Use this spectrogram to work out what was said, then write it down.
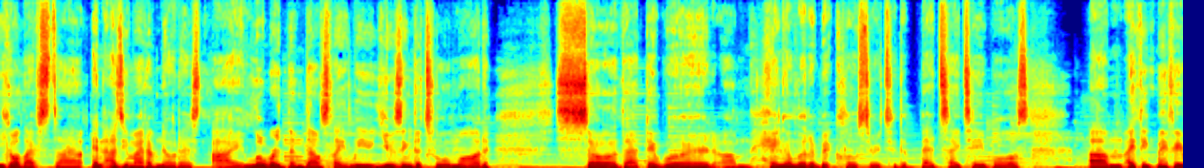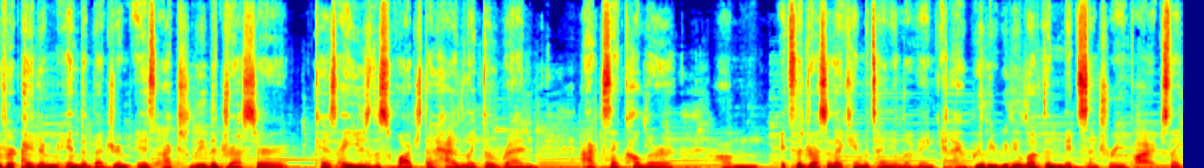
Eco Lifestyle, and as you might have noticed, I lowered them down slightly using the tool mod so that they would um, hang a little bit closer to the bedside tables. Um, I think my favorite item in the bedroom is actually the dresser because I used the swatch that had like the red accent color. Um, it's the dresser that came with Tiny Living and I really really love the mid-century vibes. Like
